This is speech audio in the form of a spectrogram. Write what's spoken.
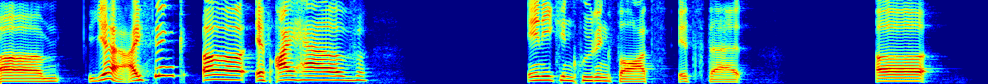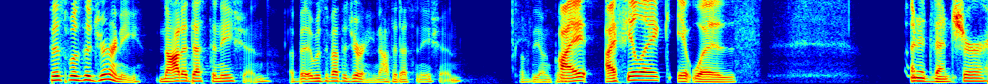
Um yeah, I think uh if I have any concluding thoughts, it's that uh this was a journey, not a destination. It was about the journey, not the destination of the young pope. I I feel like it was an adventure.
